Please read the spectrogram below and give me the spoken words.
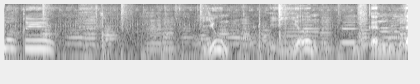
Laki. Yun. Yun. Ganda.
